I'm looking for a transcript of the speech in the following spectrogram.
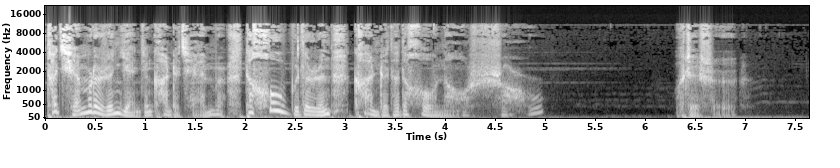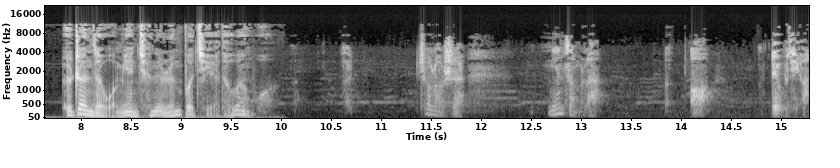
他前面的人眼睛看着前面，他后边的人看着他的后脑勺。这时，站在我面前的人不解的问我：“周老师，您怎么了？”“哦，对不起啊。”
